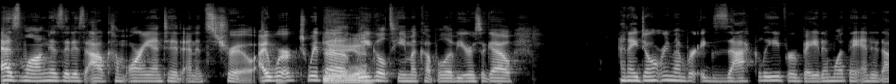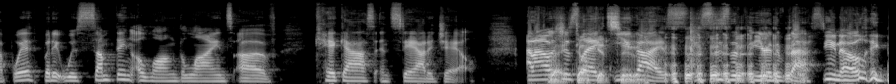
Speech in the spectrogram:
as long as it is outcome oriented and it's true. I worked with Yeah, a yeah, legal team a couple of years ago and I don't remember exactly verbatim what they ended up with, but it was something along the lines of kick ass and stay out of jail. And I was Right, just like, you guys, this is the, you're the best, you know, like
